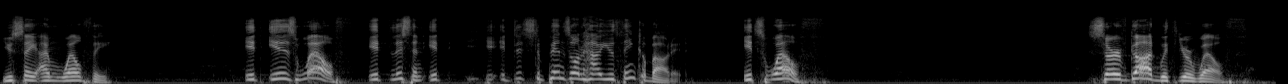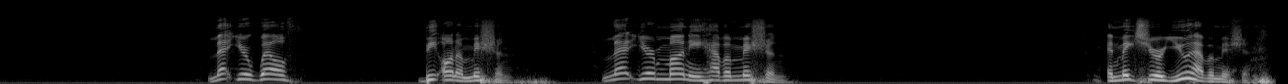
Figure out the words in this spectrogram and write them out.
you say I'm wealthy. It is wealth. It, listen, it, it, it just depends on how you think about it. It's wealth. Serve God with your wealth. Let your wealth be on a mission. Let your money have a mission and make sure you have a mission.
